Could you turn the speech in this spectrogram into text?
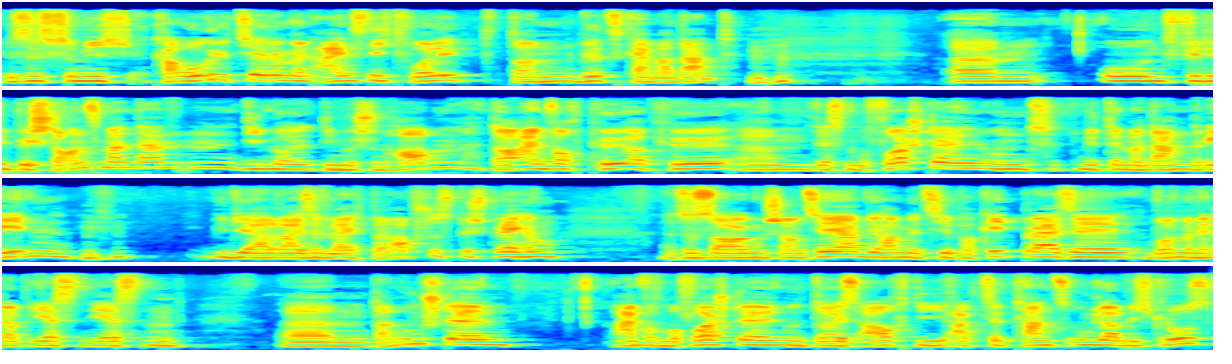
Das ist für mich K.O.-Kriterium. Wenn eins nicht vorliegt, dann wird es kein Mandant. Mhm. Ähm, und für die Bestandsmandanten, die wir, die wir schon haben, da einfach peu à peu ähm, das mal vorstellen und mit den Mandanten reden, mhm. idealerweise vielleicht bei der Abschlussbesprechung. Also sagen, schauen Sie her, wir haben jetzt hier Paketpreise, wollen wir nicht ab 1.1. Ähm, dann umstellen einfach mal vorstellen und da ist auch die Akzeptanz unglaublich groß,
